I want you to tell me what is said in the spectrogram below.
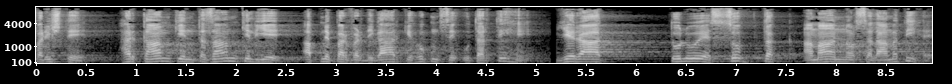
فرشتے ہر کام کے انتظام کے لیے اپنے پروردگار کے حکم سے اترتے ہیں۔ یہ رات طلوع صبح تک امان اور سلامتی ہے۔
